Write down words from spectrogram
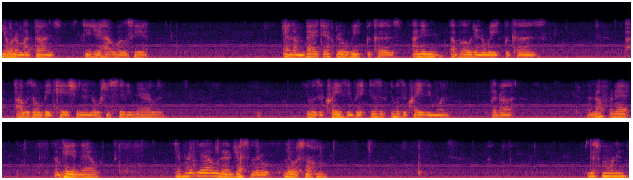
Yo, what up, my thuns? DJ Hot Wheelz here. And I'm back after a week because I didn't upload in a week because I, I was on vacation in Ocean City, Maryland. It was a crazy va- it was, it was a crazy one. But uh enough of that. I'm here now. And right now I'm gonna address a little little something. This morning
